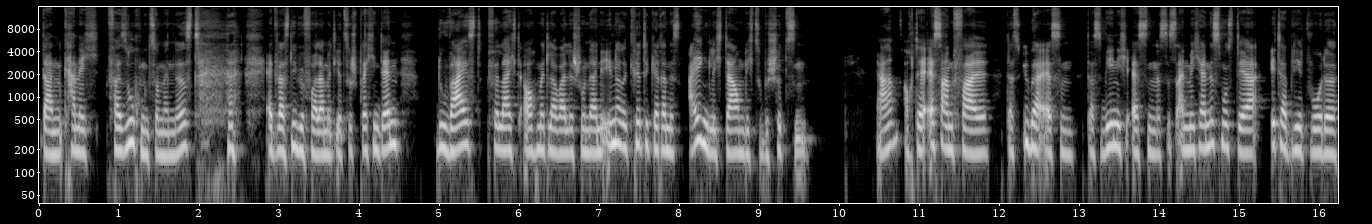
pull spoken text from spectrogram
Dann kann ich versuchen zumindest, etwas liebevoller mit ihr zu sprechen, denn du weißt vielleicht auch mittlerweile schon, deine innere Kritikerin ist eigentlich da, um dich zu beschützen. Ja, auch der Essanfall, das Überessen, das wenig Essen, das ist ein Mechanismus, der etabliert wurde,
